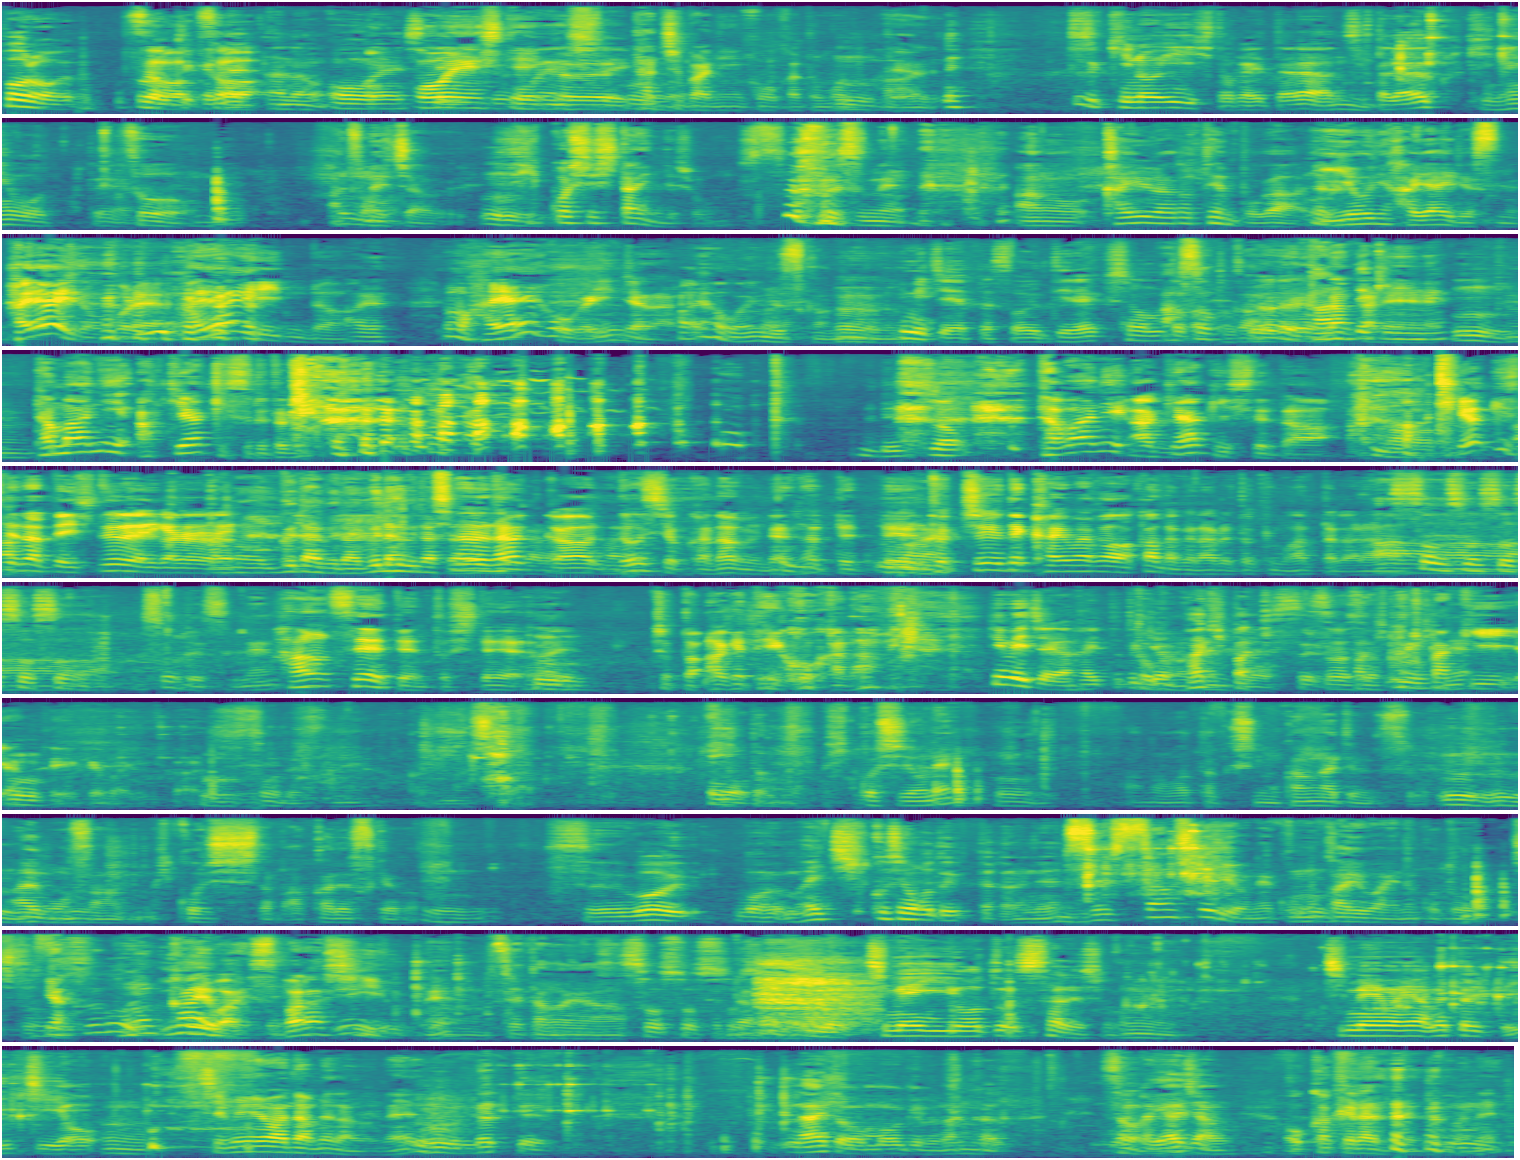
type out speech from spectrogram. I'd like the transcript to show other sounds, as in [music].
フォローフォローっていうかあの応援して応援してい応援していく。く立場に行こうかと思って、うんね。ちょっと気のいい人がいたら世田谷区来なよって。そう。集めちゃう。引っ越ししたいんでしょ？そうですね。[laughs] あの会話のテンポが異様に早いですね。早いの？これ。早いんだ、[laughs] はいでも早い方がいいんじゃない？早い方がいいんですかね。うん。ひみちゃんやっぱそういうディレクションとか。得意だよ端的にね。うん。たまに飽き飽きする時。でしょ。たまに飽き飽きしてた。飽き飽きしてたって失礼な言い方あだね。のグダグダグダグダしゃべってなんるからかどうしようかなみたいになってって、はい。途中で会話が分かんなくなる時もあったから、そうそうそうそうそう。そうですね。反省点として、はいちょっと上げていこうかなみたいひめちゃんが入った時はパキパキする。なそうそうパキパキやっていけばいいから、そうですね。わかりました。いいと思う引っ越しをねうん。あの私も考えてるんですよ。アイボンさん引っ越ししたばっかですけど。すごいもう毎日引っ越しのこと言ったからね。絶賛してるよねこの界隈のことを。ちょっいやすごいこの界隈素晴らしいよね。と世田谷。そうそうそう今地名言おうとしたでしょ。うん、地名はやめといて一応。うん、地名はダメなのね、うん。だってないとは思うけどなんかなんか嫌じゃん。追っかけられてるとかね。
